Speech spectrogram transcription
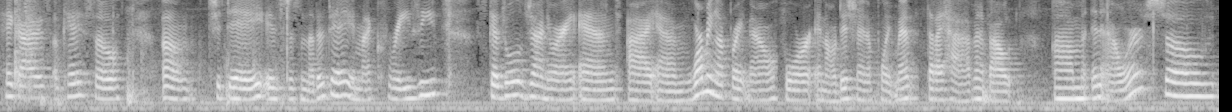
Hey guys, okay, so um, today is just another day in my crazy schedule of January, and I am warming up right now for an audition appointment that I have in about um, an hour. So,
